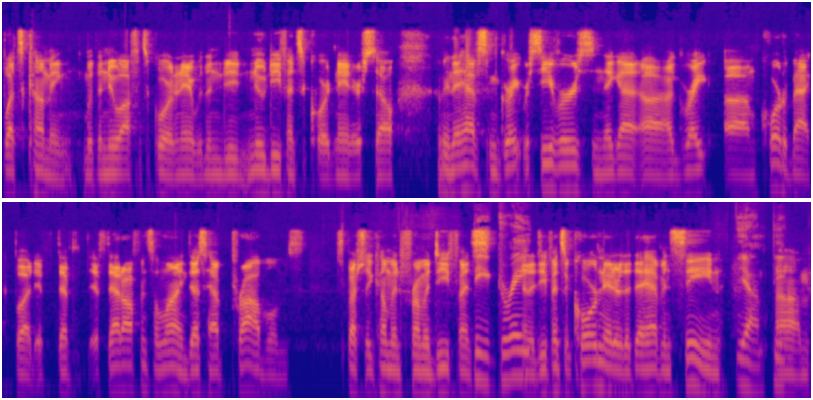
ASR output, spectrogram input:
what's coming with the new offensive coordinator, with the new defensive coordinator. So, I mean, they have some great receivers and they got uh, a great um, quarterback. But if that if that offensive line does have problems, especially coming from a defense Be great- and a defensive coordinator that they haven't seen, Yeah, be, Um,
